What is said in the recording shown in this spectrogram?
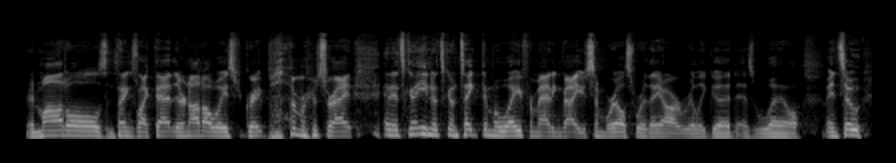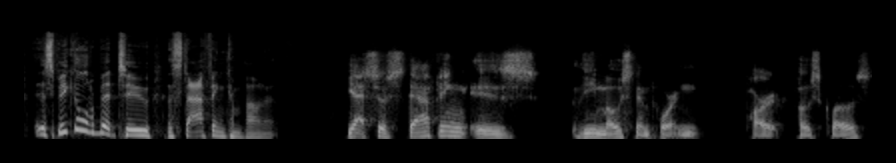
remodels and things like that. They're not always great plumbers, right? And it's going to, you know, it's going to take them away from adding value somewhere else where they are really good as well. And so speak a little bit to the staffing component. Yeah. So staffing is the most important part post close.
